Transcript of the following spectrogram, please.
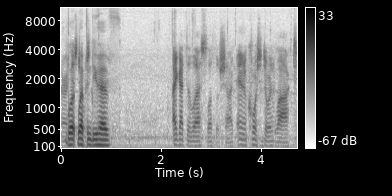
Right, What weapon do you have? I got the last lethal shot, and of course the door's locked.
